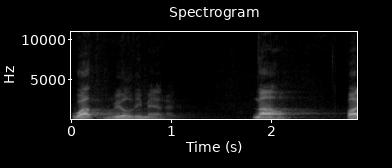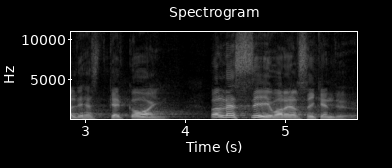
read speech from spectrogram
what really matters. Now, Ballie has to get going, but let's see what else he can do.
